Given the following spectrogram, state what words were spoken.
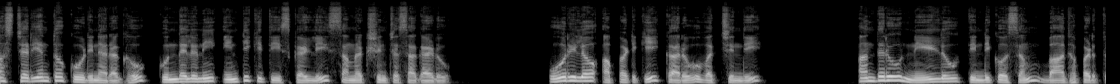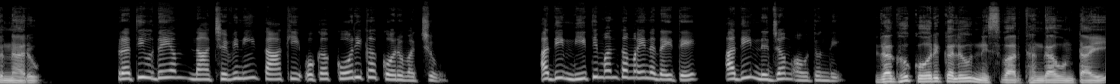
ఆశ్చర్యంతో కూడిన రఘు కుందెలుని ఇంటికి తీసుకెళ్ళి సంరక్షించసాగాడు. ఊరిలో అప్పటికి కరువు వచ్చింది. అందరూ నీళ్ళు తిండి కోసం బాధపడుతున్నారు. ప్రతి ఉదయం నా చెవిని తాకి ఒక కోరిక కోరవచ్చు. అది నీతిమంతమైనదైతే అది నిజం అవుతుంది. రఘు కోరికలు నిస్వార్థంగా ఉంటాయి.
